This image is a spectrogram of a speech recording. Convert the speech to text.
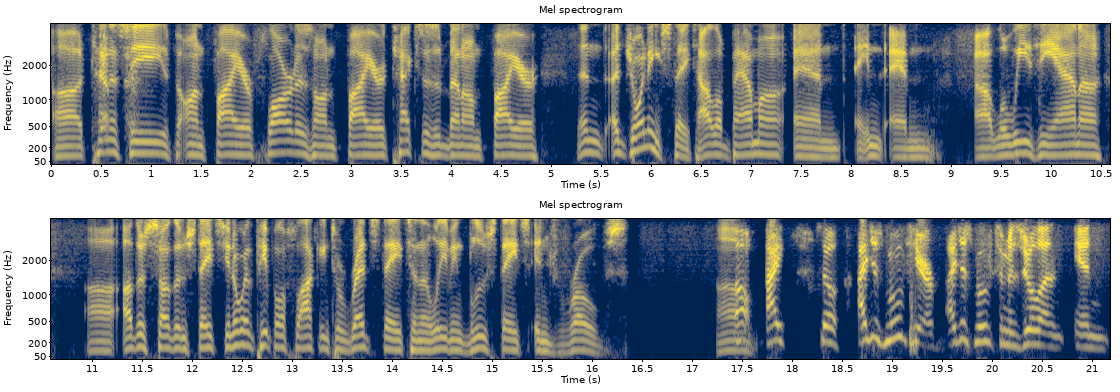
Uh, Tennessee is on fire. Florida's on fire. Texas has been on fire. Then adjoining states, Alabama and and and uh, Louisiana, uh, other southern states. You know where the people are flocking to red states and they're leaving blue states in droves. Um, oh, I so I just moved here. I just moved to Missoula in, in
